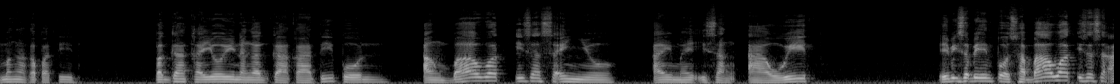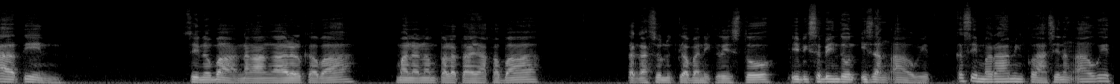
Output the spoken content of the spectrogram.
mga kapatid? Pagka kayo'y nangagkakatipon, ang bawat isa sa inyo ay may isang awit. Ibig sabihin po, sa bawat isa sa atin, sino ba? Nangangaral ka ba? Mananampalataya ka ba? Tagasunod ka ba ni Kristo? Ibig sabihin doon, isang awit. Kasi maraming klase ng awit.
